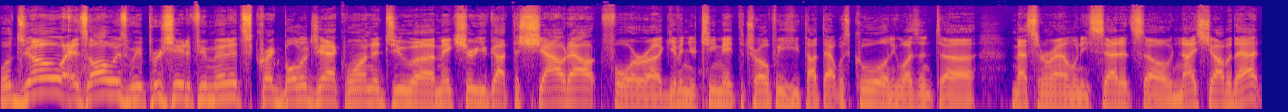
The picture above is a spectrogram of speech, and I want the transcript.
Well, Joe, as always, we appreciate a few minutes. Craig Bolerjack wanted to uh, make sure you got the shout out for uh, giving your teammate the trophy. He thought that was cool, and he wasn't uh, messing around when he said it. So, nice job of that.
